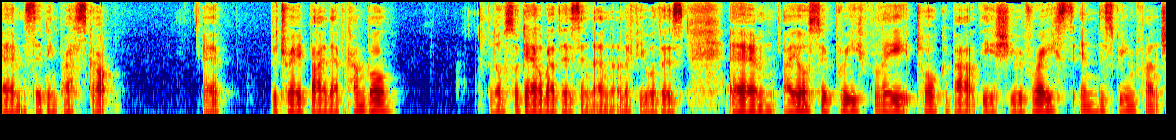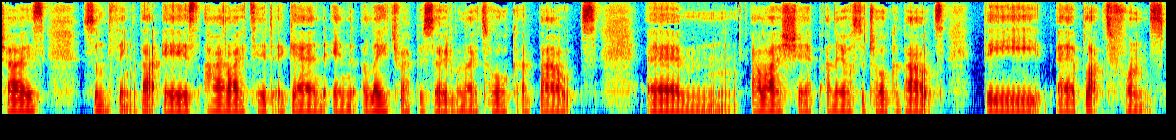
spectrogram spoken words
um, Sidney Prescott, uh, portrayed by Neve Campbell, and also Gale Weathers and, and, and a few others. Um, I also briefly talk about the issue of race in the Scream franchise, something that is highlighted again in a later episode when I talk about um, allyship, and I also talk about the uh, Black to Front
